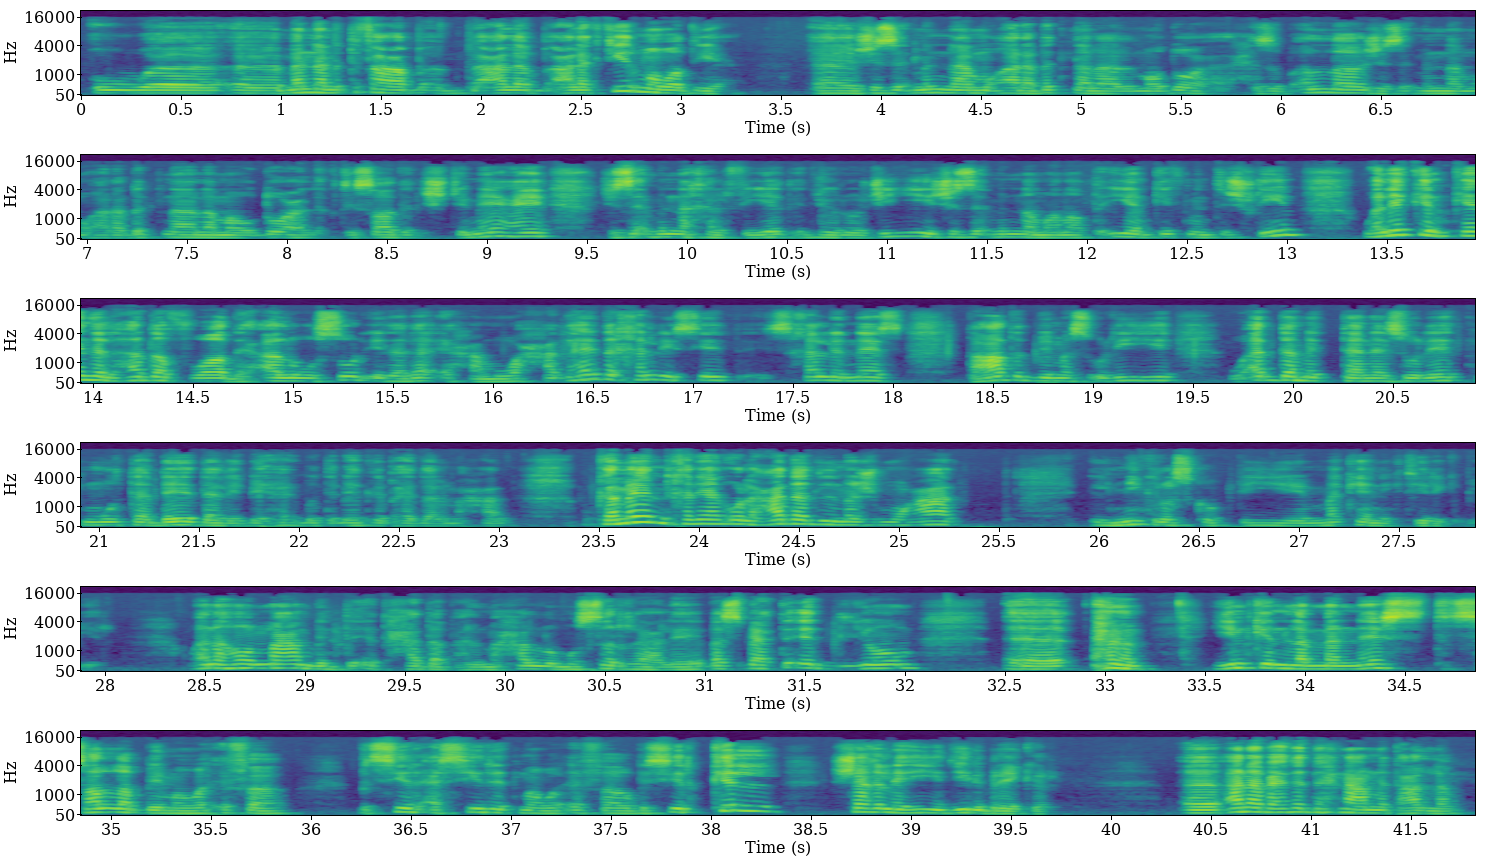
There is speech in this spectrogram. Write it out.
ومنا متفقه على على كثير مواضيع. آه، جزء منا مقاربتنا للموضوع حزب الله جزء منا مقاربتنا لموضوع الاقتصاد الاجتماعي جزء منا خلفيات إيديولوجية جزء منا مناطقيا كيف منتشرين. ولكن كان الهدف واضح الوصول إلى لائحة موحدة. هذا خلي خلي الناس تعاطت بمسؤولية وقدمت تنازلات متبادلة متبادلة بهذا المحل. وكمان خلينا نقول عدد المجموعات الميكروسكوبية ما كان كتير كبير. وأنا هون ما عم بنتقد حدا بهالمحل ومصر عليه بس بعتقد اليوم آه، يمكن لما الناس تتصلب بمواقفها بتصير أسيرة مواقفها وبصير كل شغلة هي ديل بريكر آه، أنا بعتقد نحن عم نتعلم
